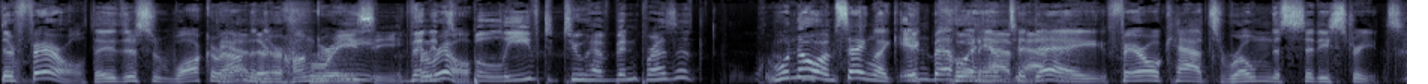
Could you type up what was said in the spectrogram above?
They're feral. They just walk around and they're they're hungry. crazy. For then it's real. believed to have been present. well, no, I'm saying like It in could Bethlehem have today, feral cats roam the city streets.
